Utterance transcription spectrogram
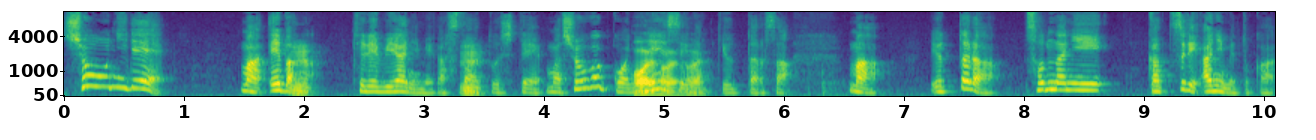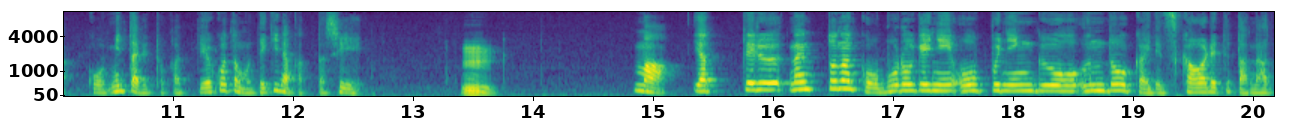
小2で、まあ、エヴァうん。が、テレビアニメがスタートして、まあ、小学校2はいはいはい。年生だって言ったらさ、まあ言ったらそんなにがっつりアニメとかこう見たりとかっていうこともできなかったしうん。まあやってるなんとなくおぼろげにオープニングを運動会で使われてたなっ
